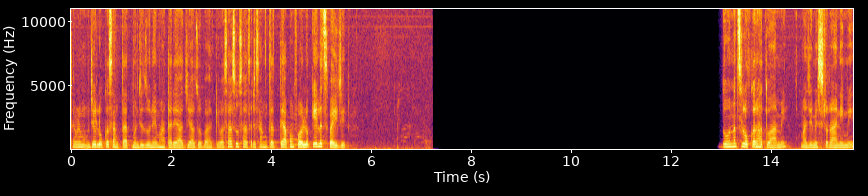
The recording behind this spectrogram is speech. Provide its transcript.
त्यामुळे जे लोक सांगतात म्हणजे जुने म्हातारे आजी आजोबा किंवा सासू सासरे सांगतात ते आपण फॉलो केलंच पाहिजे. दोनच लोक राहतो आम्ही. माझे मिस्टर आणि मी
